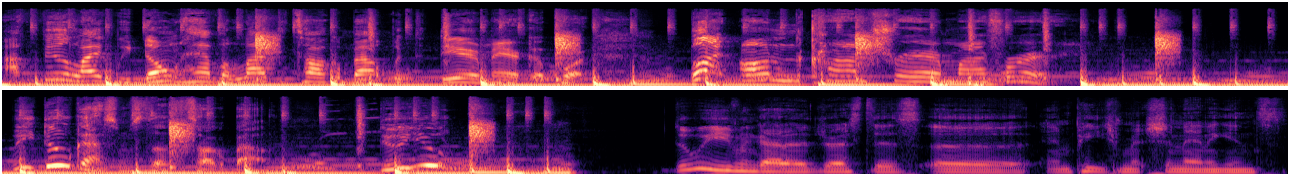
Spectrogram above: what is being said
I feel like we don't have a lot to talk about with the Dear America report. But on the contrary, my friend, we do got some stuff to talk about. Do you? Do we even got to address this uh, impeachment shenanigans?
